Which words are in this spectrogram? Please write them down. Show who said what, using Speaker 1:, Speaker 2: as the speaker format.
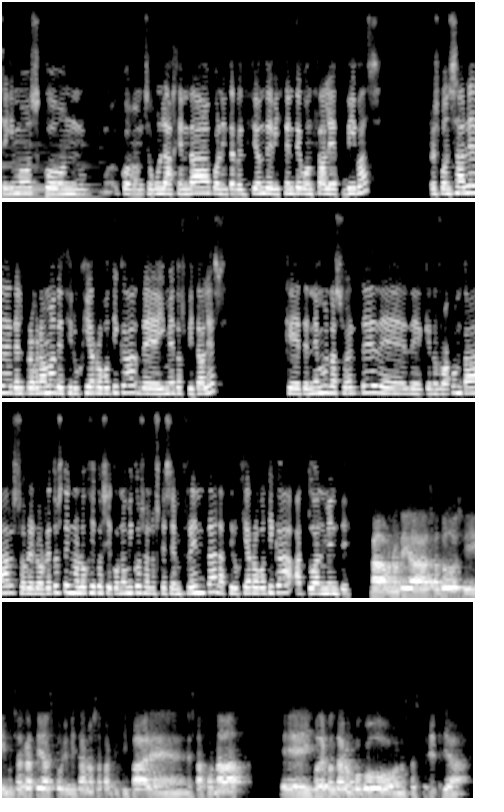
Speaker 1: seguimos con, según la agenda, con la intervención de Vicente González Vivas, responsable del programa de cirugía robótica de IMED Hospitales, que tenemos la suerte de, que nos va a contar sobre los retos tecnológicos y económicos a los que se enfrenta la cirugía robótica actualmente.
Speaker 2: Nada, buenos días a todos y muchas gracias por invitarnos a participar en esta jornada eh, y poder contar un poco nuestra experiencia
